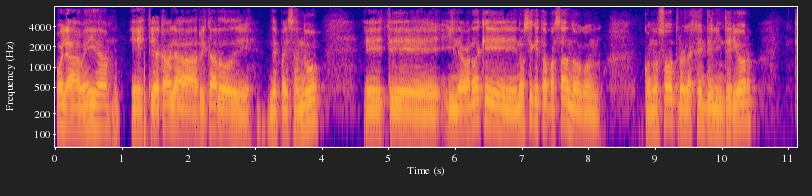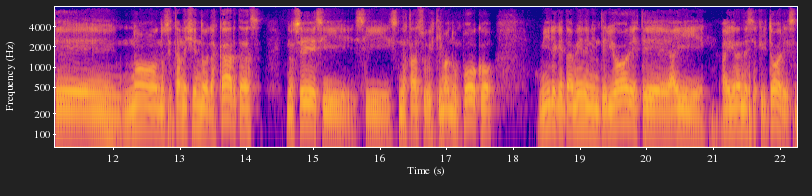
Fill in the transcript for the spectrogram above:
Hola Medina, este, acá habla Ricardo de, de Paysandú. Este, y la verdad que no sé qué está pasando con, con nosotros, la gente del interior, que no nos están leyendo las cartas, no sé si, si nos están subestimando un poco. Mire que también en el interior este, hay, hay grandes escritores,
